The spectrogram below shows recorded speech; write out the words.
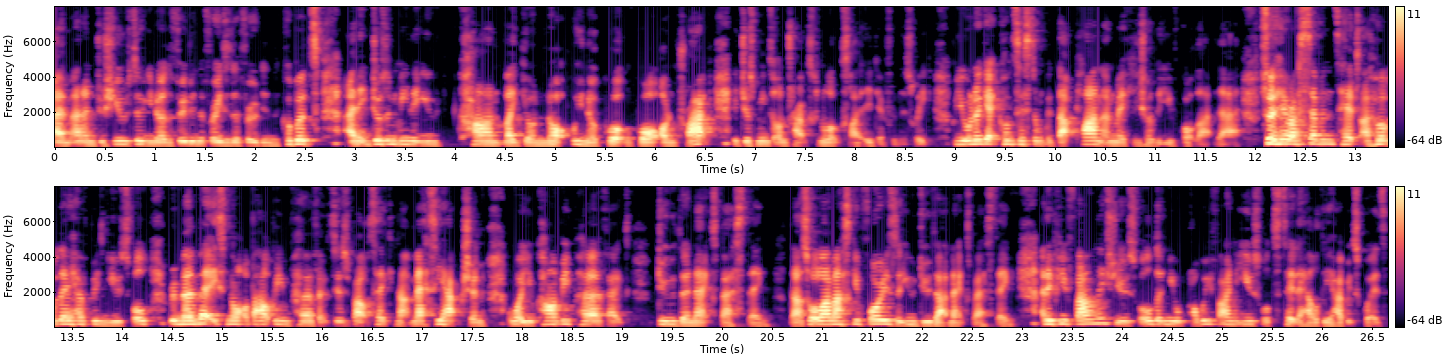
um, and just use the you know the food in the freezer the food in the cupboards. And it doesn't mean that you can't like you're not you know quote unquote on track. It just means on track's going to look slightly different this week. But you want to get consistent with that plan and making sure that you've got that there. So here are seven tips. I hope they have been useful. Remember it's not about being perfect. It's about taking that messy action and where you can't be perfect do the next best thing. That's all i'm asking for is that you do that next best thing. And if you found this useful then you'll probably find it useful to take the healthy habits quiz.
